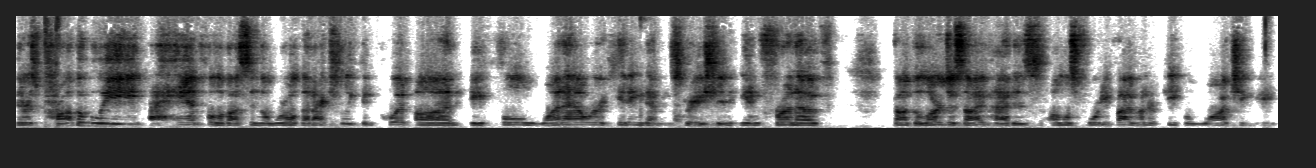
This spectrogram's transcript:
there's probably a handful of us in the world that actually can put on a full one hour hitting demonstration in front of God, the largest I've had is almost 4,500 people watching me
